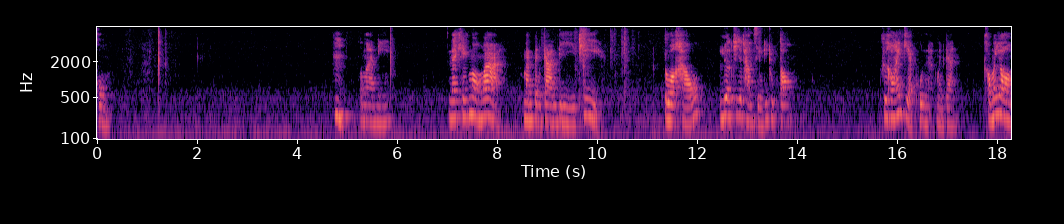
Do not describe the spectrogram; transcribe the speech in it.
คงประมาณนี้ และเค้กมองว่ามันเป็นการดีที่ตัวเขาเลือกที่จะทำสิ่งที่ถูกต้อง คือเขาให้เกียรติคุณอะเหมือนกัน เขาไม่ยอม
